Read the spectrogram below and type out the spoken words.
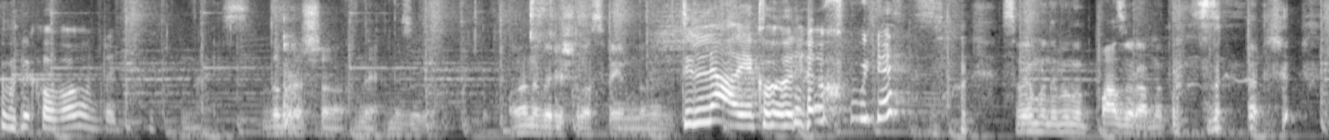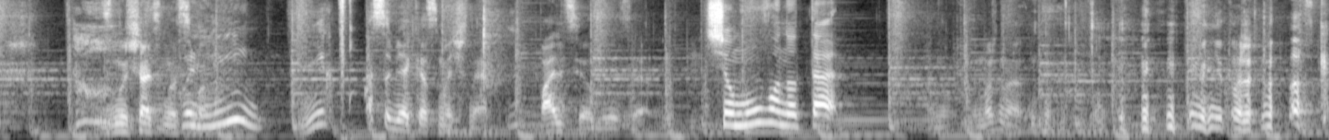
Верхового броді. Найс. Добре, що не, не зелено. Вона вирішила своїм новим Ти ля, як реагує. своїми новими пазурами просто знущатися на смак. Блін. Ніхто собі яке смачне. Пальці облізе. Чому воно та. Ну, не можна. Мені теж, будь ласка.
